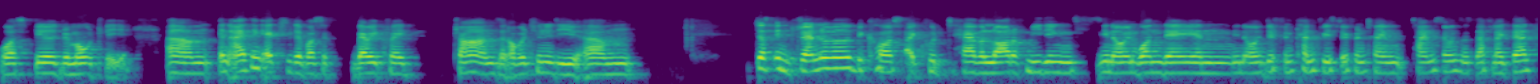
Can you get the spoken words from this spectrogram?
was built remotely. Um, and I think actually there was a very great chance and opportunity um, just in general because i could have a lot of meetings you know in one day and you know in different countries different time time zones and stuff like that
